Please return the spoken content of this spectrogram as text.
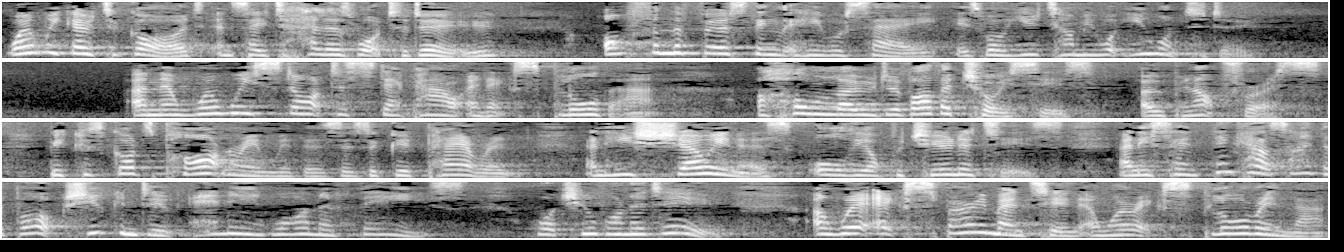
When we go to God and say, tell us what to do, often the first thing that he will say is, well, you tell me what you want to do. And then when we start to step out and explore that, a whole load of other choices open up for us because God's partnering with us as a good parent and He's showing us all the opportunities and He's saying, think outside the box. You can do any one of these. What do you want to do? And we're experimenting and we're exploring that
